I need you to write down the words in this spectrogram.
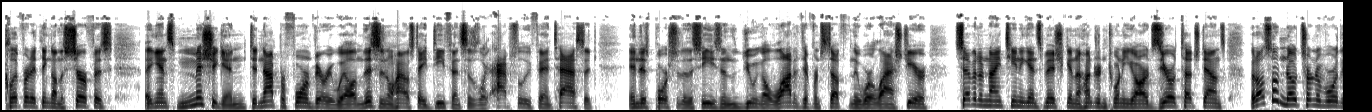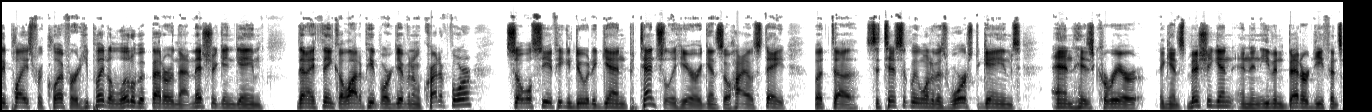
Clifford, I think, on the surface against Michigan did not perform very well. And this is an Ohio State defense that's looked absolutely fantastic in this portion of the season, doing a lot of different stuff than they were last year. 7 of 19 against Michigan, 120 yards, zero touchdowns, but also no turnover worthy plays for Clifford. He played a little bit better in that Michigan game than I think a lot of people are giving him credit for. So we'll see if he can do it again potentially here against Ohio State. But uh, statistically, one of his worst games and his career against Michigan, and an even better defense,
